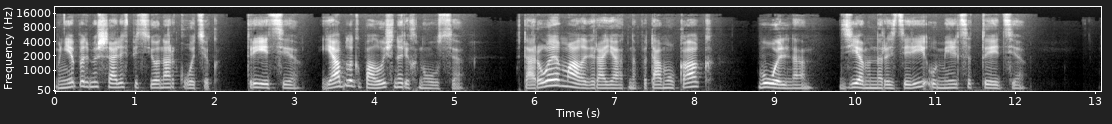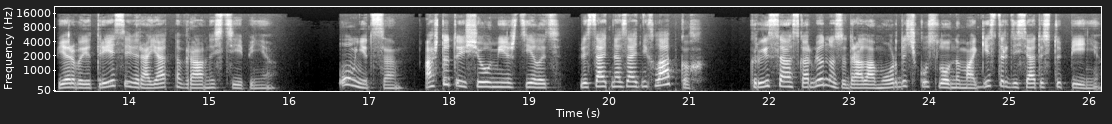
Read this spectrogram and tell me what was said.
Мне подмешали в питье наркотик. Третье. Я благополучно рехнулся. Второе маловероятно, потому как больно. Демона раздери умельца Тедди. Первое и третье, вероятно, в равной степени. Умница. А что ты еще умеешь делать? Плясать на задних лапках? Крыса оскорбленно задрала мордочку, словно магистр десятой ступени,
